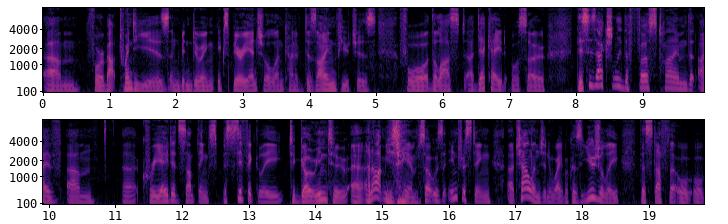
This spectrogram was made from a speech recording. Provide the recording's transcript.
um, for about 20 years and been doing experiential and kind of design futures for the last uh, decade or so. This is actually the first time that I've um, uh, created something specifically to go into a, an art museum. So it was an interesting uh, challenge in a way because usually the stuff that, or, or,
